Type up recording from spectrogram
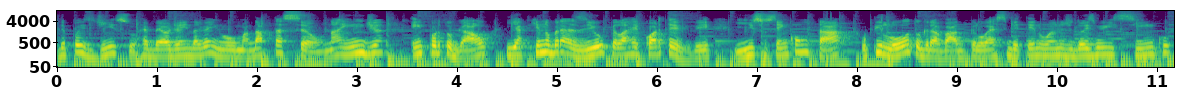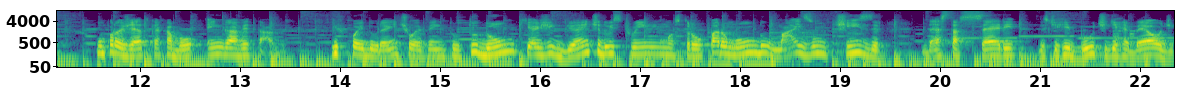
Depois disso, Rebelde ainda ganhou uma adaptação na Índia, em Portugal e aqui no Brasil pela Record TV, e isso sem contar o piloto gravado pelo SBT no ano de 2005, um projeto que acabou engavetado. E foi durante o evento Tudum que a gigante do streaming mostrou para o mundo mais um teaser desta série, deste reboot de Rebelde,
